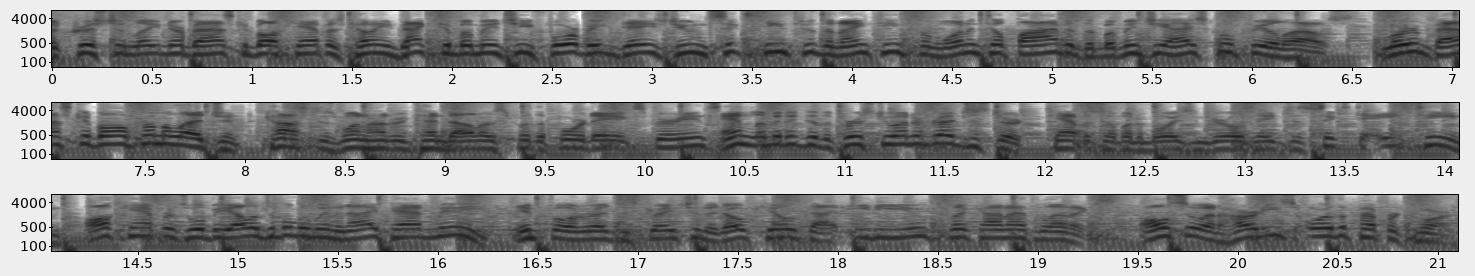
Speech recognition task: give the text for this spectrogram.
The Christian Laettner Basketball Camp is coming back to Bemidji four big days, June 16th through the 19th from 1 until 5 at the Bemidji High School Fieldhouse. Learn basketball from a legend. Cost is $110 for the four day experience and limited to the first 200 registered. Camp is open to boys and girls ages 6 to 18. All campers will be eligible to win an iPad mini. Info and registration at oakhills.edu. Click on athletics. Also at Hardee's or the Peppercorn.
